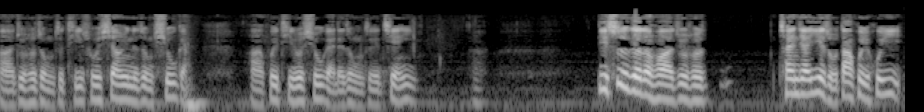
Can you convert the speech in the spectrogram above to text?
啊，就是这种这提出相应的这种修改啊，会提出修改的这种这个建议。第四个的话，就是说参加业主大会会议，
